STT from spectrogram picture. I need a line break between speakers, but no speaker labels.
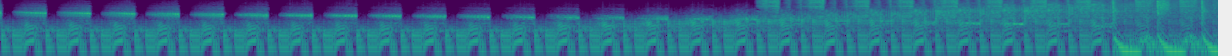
Thank you.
